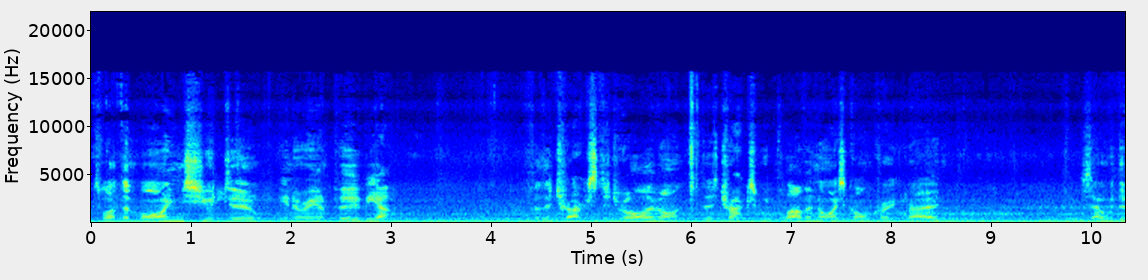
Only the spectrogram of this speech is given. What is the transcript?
It's what the mines should do in around Phou Bia for the trucks to drive on. The trucks would love a nice concrete road. So would the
